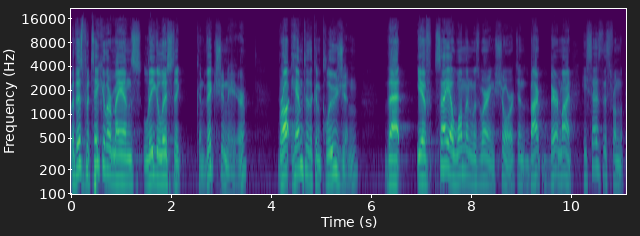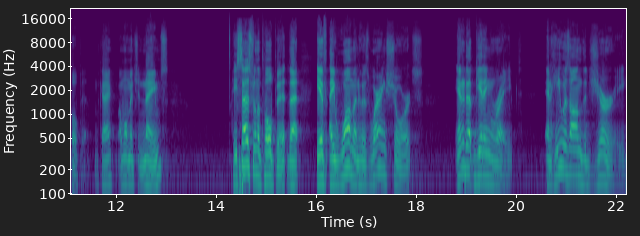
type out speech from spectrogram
But this particular man's legalistic conviction here brought him to the conclusion that if, say, a woman was wearing shorts, and bear in mind, he says this from the pulpit, okay? I won't mention names. He says from the pulpit that if a woman who is wearing shorts ended up getting raped and he was on the jury,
